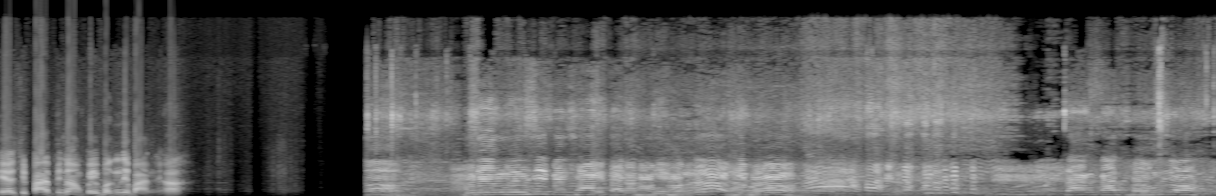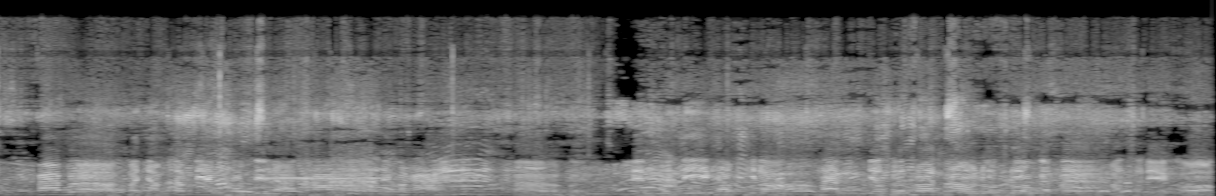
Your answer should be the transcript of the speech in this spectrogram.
เดี๋ยวจะพาพี่น้องไปเบิ้งในบ้านอ่าผู้หนึ่งที่เป็นช่างตัดผมผมเด้อพี่โบช่างตัดผมก็บาเบอร์ประจำตำแหน่งผมนี่แหละในประกาศอ่าเป็นวันนี้ครับพี่น้องท่านยโสธรเฮารวมร่วมกันมามาแสดงออก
